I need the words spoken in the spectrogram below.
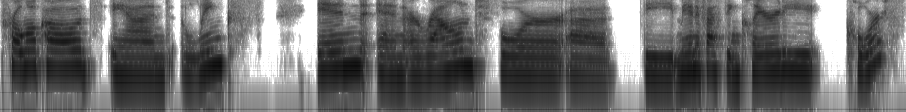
promo codes and links in and around for uh, the Manifesting Clarity course.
